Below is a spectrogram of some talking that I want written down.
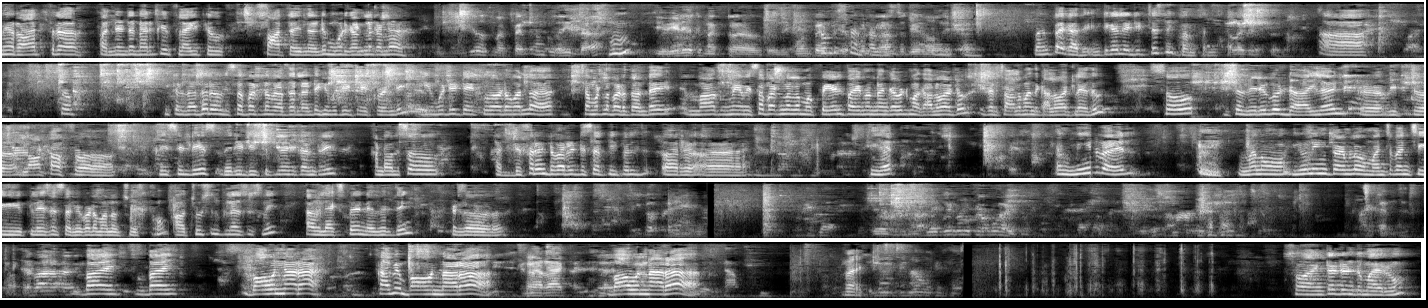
మేము రాత్రి పన్నెండున్నరకి ఫ్లైట్ స్టార్ట్ అయిందండి. మూడు కుదిరిద్దా హ్మ్? ఈ వీడియోకి నాకు ఫోన్ పే పంపే కాదు ఇంటికెళ్ళి ఎడిట్ చేసి ఆ, సో ఇక్కడ వెదర్ విశాఖపట్నం వెదర్ అంటే హ్యూమిడిటీ ఎక్కువ అండి హ్యూమిడిటీ ఎక్కువ అవడం వల్ల చెమటలు పడుతుంటాయి. మాకు మేము విశాఖపట్నంలో ముప్పై ఏళ్ళు పైన ఉన్నాం కాబట్టి మాకు అలవాటు. ఇక్కడ చాలా మందికి అలవాట్లేదు so it's a very good island with lot of facilities very discipline country and also different varieties of people are here and meanwhile మనం ఈవినింగ్ టైంలో మంచి మంచి ప్లేసెస్ అన్ని కూడా మనం చూస్తాం. ఆ చూసిన ప్లేసెస్ని I will explain everything it's bye bye బాగున్నారా? కానీ బాగున్నారా? బాగున్నారా? Right So I entered into my room.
